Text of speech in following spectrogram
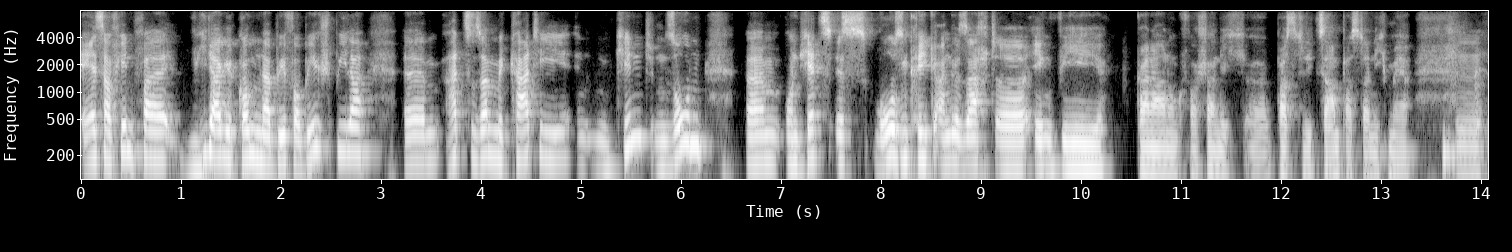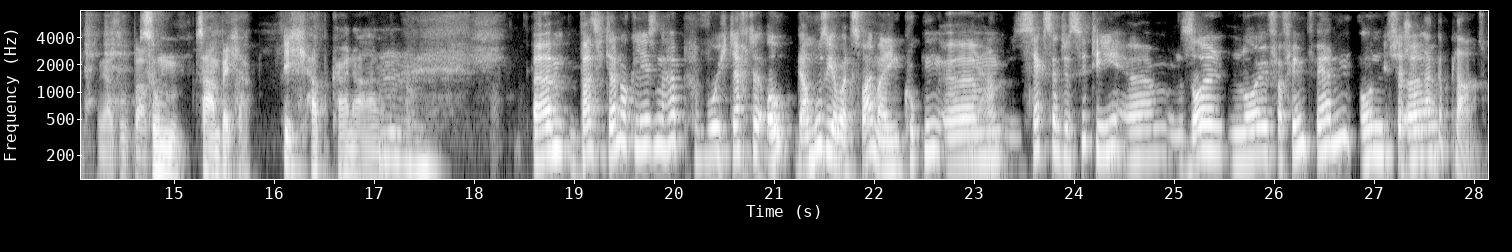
Er ist auf jeden Fall wiedergekommener BVB-Spieler, ähm, hat zusammen mit Kati ein Kind, einen Sohn. Ähm, und jetzt ist Rosenkrieg angesagt. Äh, irgendwie, keine Ahnung, wahrscheinlich äh, passte die Zahnpasta nicht mehr hm, ja, super. zum Zahnbecher. Ich habe keine Ahnung. Mhm. Ähm, was ich dann noch gelesen habe, wo ich dachte, oh, da muss ich aber zweimal hingucken. Ähm, Ja. Sex and the City ähm, soll neu verfilmt werden und Ist ja schon äh, lange geplant.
